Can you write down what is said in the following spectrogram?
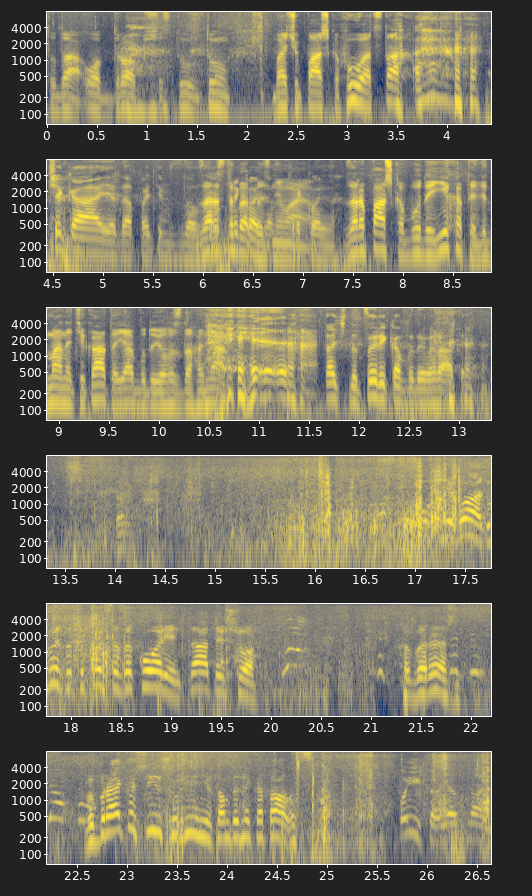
туди, оп, дроп, щось тум, тум. Бачу Пашка, фу, отстав. Чекає, да, потім знову. Зараз Ну, тебе познімаю. Прикольно. Зараз Пашка буде їхати, від мене тікати, я буду його здоганяти. Точно, Цуріка буде грати. Ох, єбать, зацепився за корінь, та ти що? Обережно. Вибирай якусь іншу лінію, там де не каталися. Поїхав, я знаю.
